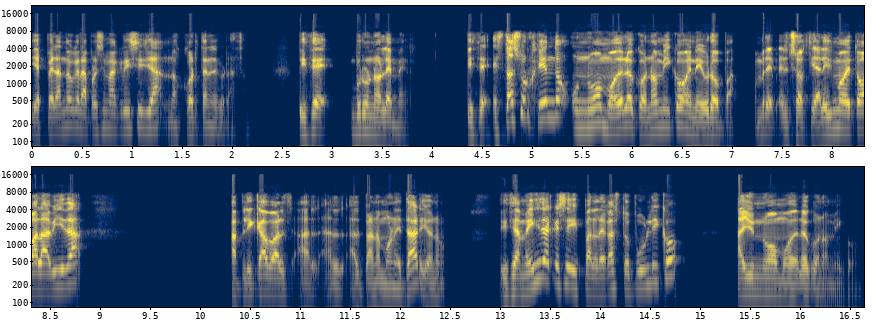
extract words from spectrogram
Y esperando que la próxima crisis ya nos corten el brazo. Dice Bruno Lemer. Dice, está surgiendo un nuevo modelo económico en Europa. Hombre, el socialismo de toda la vida aplicado al, al, plano monetario, ¿no? Dice, a medida que se dispara el gasto público, hay un nuevo modelo económico.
